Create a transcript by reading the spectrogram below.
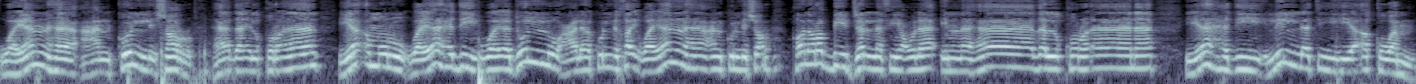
وينهى عن كل شر. هذا القرآن يأمر ويهدي ويدل على كل خير وينهى عن كل شر. قال ربي جل في علا إن هذا القرآن يهدي للتي هي أقوم.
